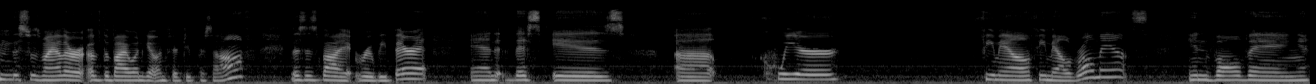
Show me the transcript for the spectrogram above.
This was my other of the buy one get one 50% off. This is by Ruby Barrett and this is a queer female female romance involving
